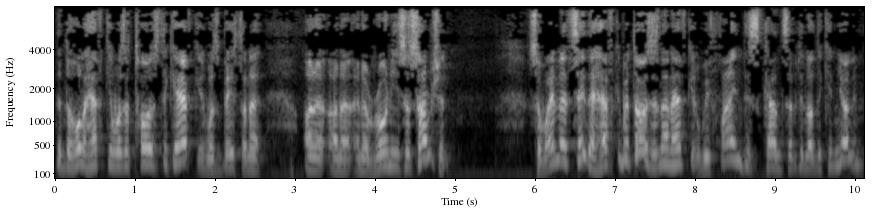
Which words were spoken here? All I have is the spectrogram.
then the whole Hefker was a Tozdik Hefker. It was based on a, on a, on a, an erroneous assumption. So why not say the Hefker B'Toz is not a Hefker? We find this concept in other Kinyonim.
